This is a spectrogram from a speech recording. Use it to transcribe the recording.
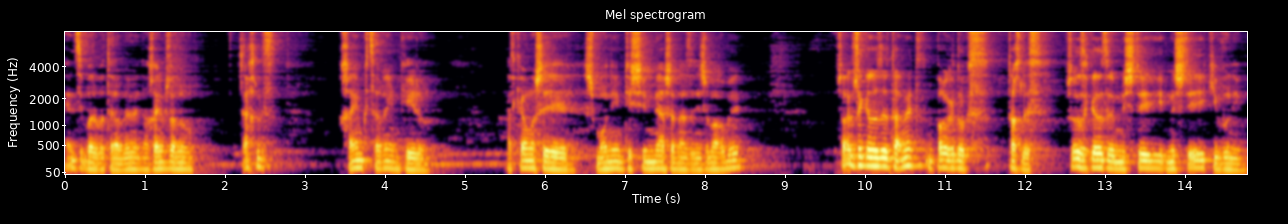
אין סיבה לוותר, באמת, החיים שלנו, תכלס, חיים קצרים, כאילו. עד כמה ש-80, 90, 100 שנה זה נשמע הרבה. אפשר להסתכל על זה, את האמת, פרקדוקס, תכלס. אפשר להסתכל על זה משתי, משתי כיוונים.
